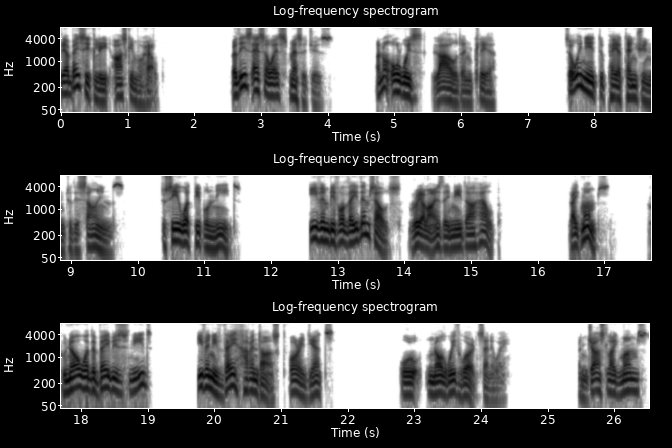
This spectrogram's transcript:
they are basically asking for help. But these SOS messages are not always loud and clear. So we need to pay attention to the signs, to see what people need, even before they themselves realize they need our help. Like mums, who know what the babies need, even if they haven't asked for it yet, or not with words anyway. And just like mums,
